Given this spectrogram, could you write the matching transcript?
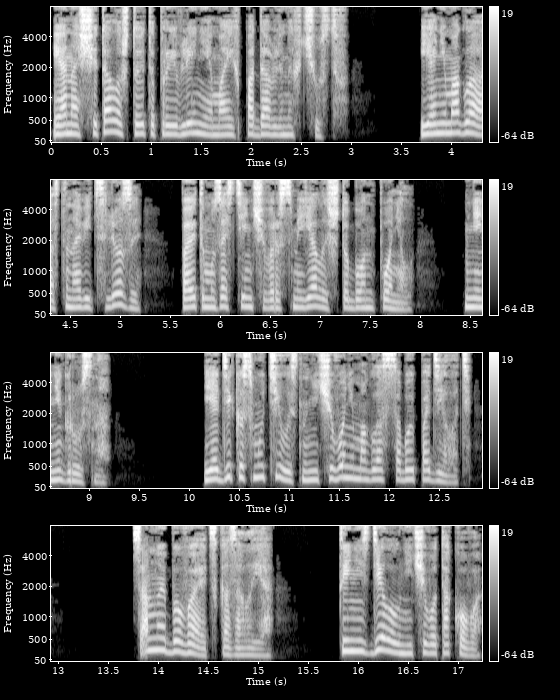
и она считала, что это проявление моих подавленных чувств. Я не могла остановить слезы, поэтому застенчиво рассмеялась, чтобы он понял. Мне не грустно. Я дико смутилась, но ничего не могла с собой поделать. «Со мной бывает», — сказала я. «Ты не сделал ничего такого».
